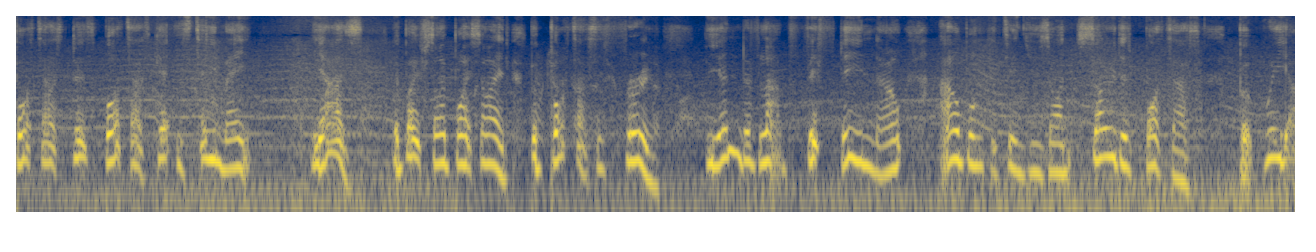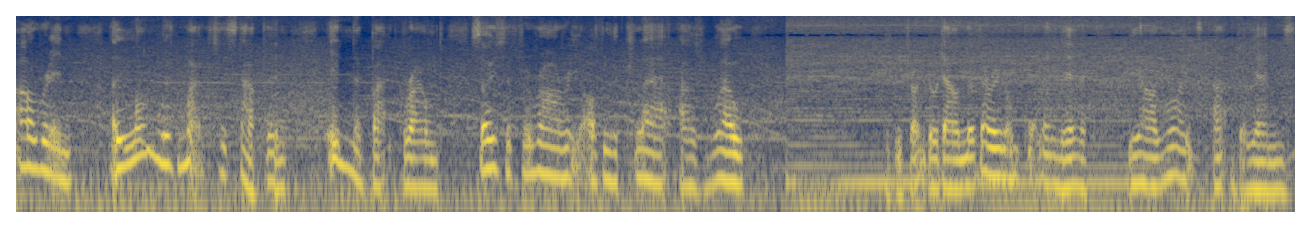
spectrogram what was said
Bottas. Does Bottas get his teammate? He has. They're both side by side, but Bottas is through. The end of lap 15 now. Albon continues on, so does Bottas. But we are in, along with Max Verstappen in the background. So is the Ferrari of Leclerc as well if we trundle down the very long pit lane here, we are right at the end.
